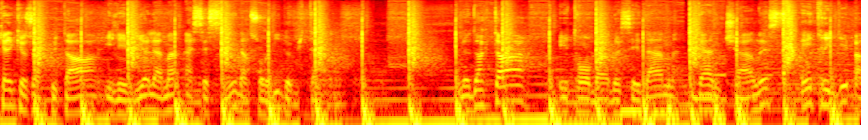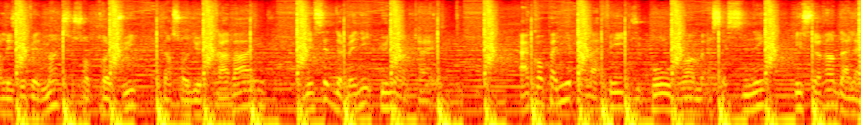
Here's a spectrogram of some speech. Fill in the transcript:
Quelques heures plus tard, il est violemment assassiné dans son lit d'hôpital. Le docteur et tombeur de ces dames, Dan Chalice, intrigué par les événements qui se sont produits dans son lieu de travail, décide de mener une enquête. Accompagné par la fille du pauvre homme assassiné, il se rend dans la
